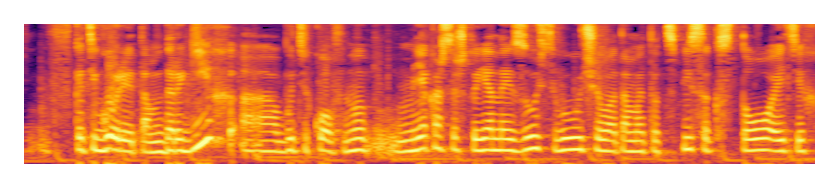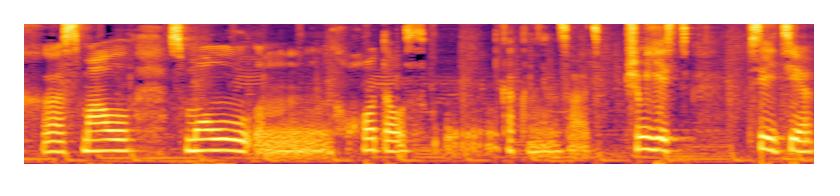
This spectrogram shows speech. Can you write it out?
в категории там дорогих э, бутиков, ну, мне кажется, что я наизусть выучила там этот список 100 этих small, small hotels, как они называются. В общем, есть все эти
